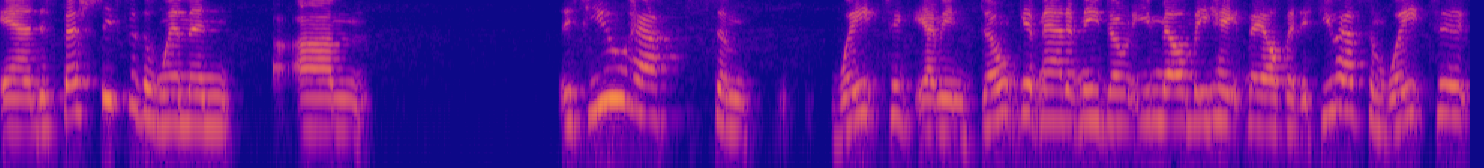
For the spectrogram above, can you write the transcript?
and especially for the women, um, if you have some weight to i mean don't get mad at me don't email me hate mail but if you have some weight to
